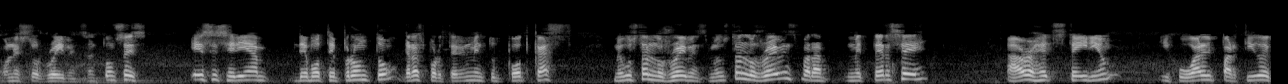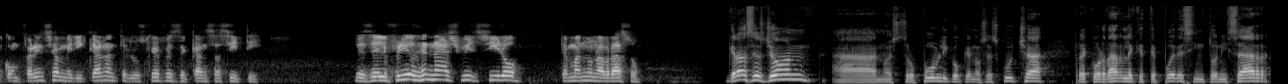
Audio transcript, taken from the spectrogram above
con estos Ravens. Entonces, ese sería de bote pronto. Gracias por tenerme en tu podcast. Me gustan los Ravens. Me gustan los Ravens para meterse a Arrowhead Stadium y jugar el partido de conferencia americana entre los jefes de Kansas City. Desde el frío de Nashville, Ciro, te mando un abrazo. Gracias, John. A nuestro público que nos escucha, recordarle que te puedes sintonizar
